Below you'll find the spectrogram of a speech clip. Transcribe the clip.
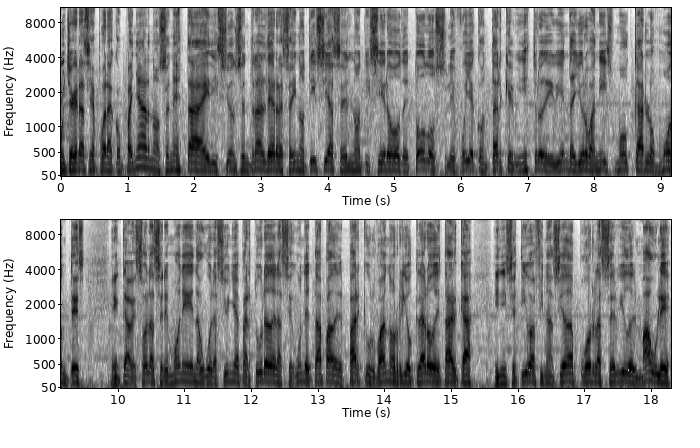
Muchas gracias por acompañarnos en esta edición central de RCI Noticias, el noticiero de todos. Les voy a contar que el ministro de Vivienda y Urbanismo, Carlos Montes, encabezó la ceremonia de inauguración y apertura de la segunda etapa del Parque Urbano Río Claro de Talca, iniciativa financiada por la Servio del Maule,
